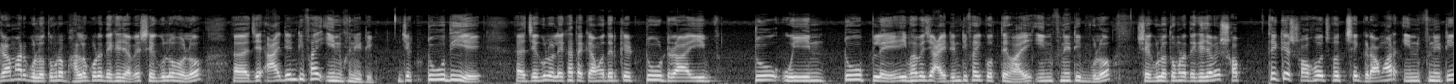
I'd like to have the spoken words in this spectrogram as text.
গ্রামারগুলো তোমরা ভালো করে দেখে যাবে, সেগুলো হলো যে আইডেন্টিফাই ইনফিনিটিভ যে টু দিয়ে যেগুলো লেখা থাকে আমাদেরকে to drive to win, to play এইভাবে যে আইডেন্টিফাই করতে হয় ইনফিনিটিভগুলো সেগুলো তোমরা দেখে যাবে। সব থেকে সহজ হচ্ছে গ্রামার ইনফিনিটিভ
